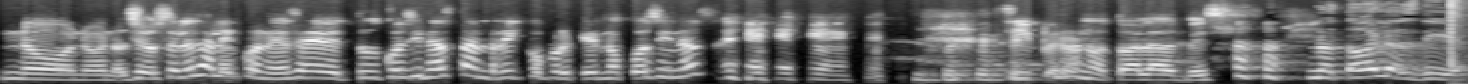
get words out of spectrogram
No, no, no. Si a usted le sale con ese, de, tú cocinas tan rico, ¿por qué no cocinas? sí, pero no todas las veces. No todos los días.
